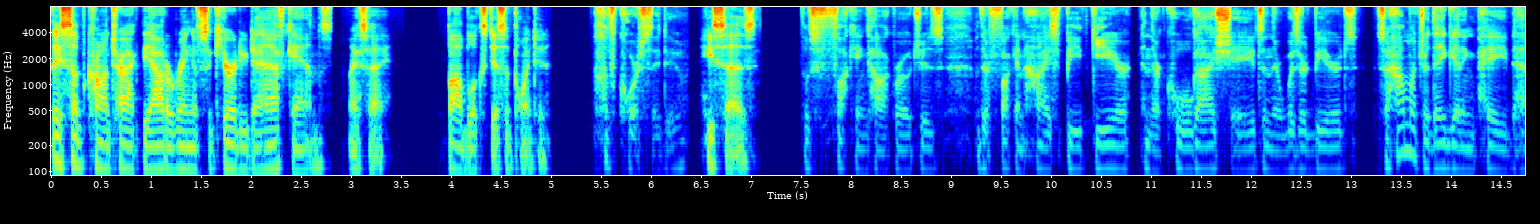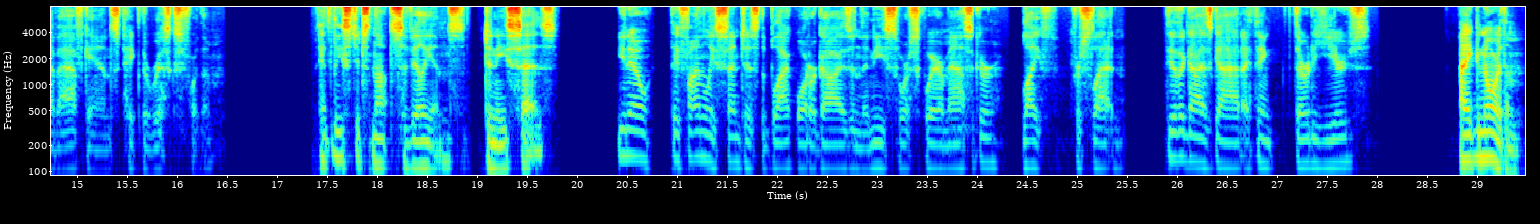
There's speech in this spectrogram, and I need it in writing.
They subcontract the outer ring of security to Afghans, I say. Bob looks disappointed. Of course they do, he says. Those fucking cockroaches with their fucking high speed gear and their cool guy shades and their wizard beards. So, how much are they getting paid to have Afghans take the risks for them? At least it's not civilians, Denise says. You know, they finally sent us the Blackwater guys in the Nisour Square massacre. Life for Slatten. The other guys got, I think, 30 years. I ignore them,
